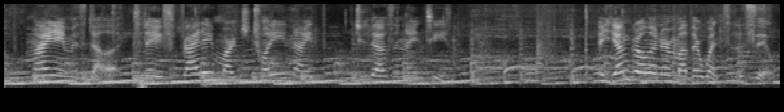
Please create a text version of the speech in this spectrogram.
My name is Della. Today is Friday, March 29th, 2019. A young girl and her mother went to the zoo.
